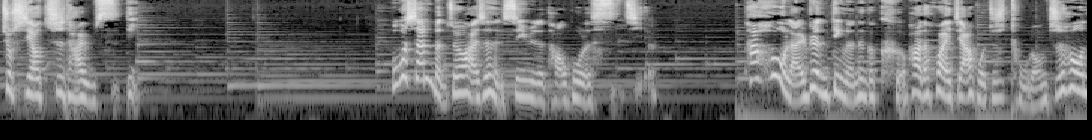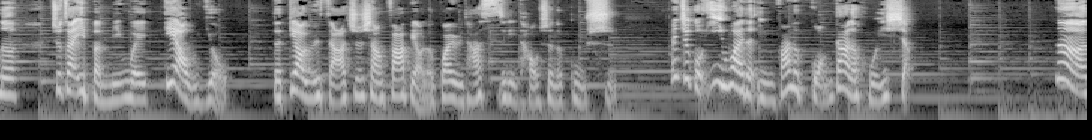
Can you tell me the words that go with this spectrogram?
就是要置他于死地。”不过山本最后还是很幸运的逃过了死劫。他后来认定了那个可怕的坏家伙就是土龙之后呢，就在一本名为《钓友》的钓鱼杂志上发表了关于他死里逃生的故事，哎，结果意外的引发了广大的回响。那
